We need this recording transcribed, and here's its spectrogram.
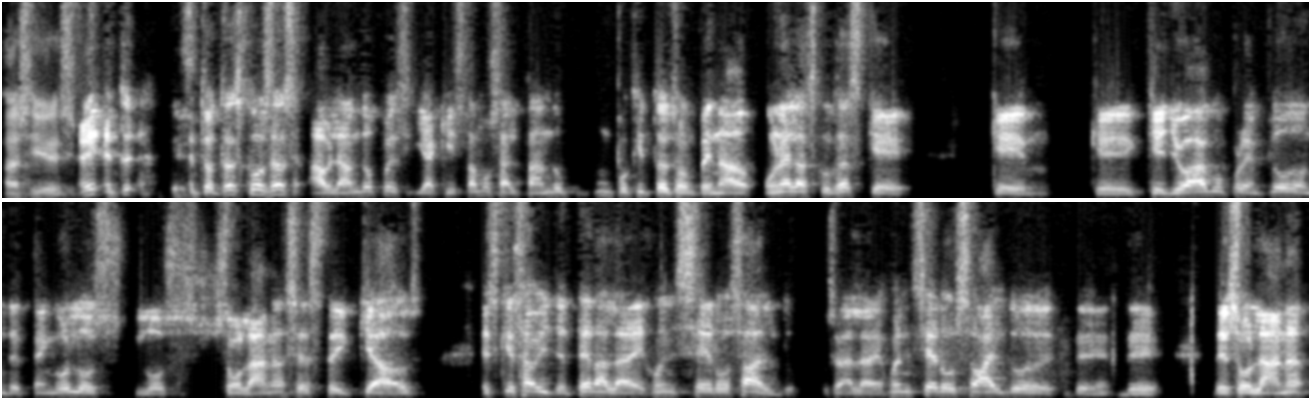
Así es. Eh, entre, otras cosas, hablando, pues, y aquí estamos saltando un poquito desordenado, una de las cosas que, que, que, yo hago, por ejemplo, donde tengo los, los solanas stakeados, es que esa billetera la dejo en cero saldo, o sea, la dejo en cero saldo de, de, de, Solana,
